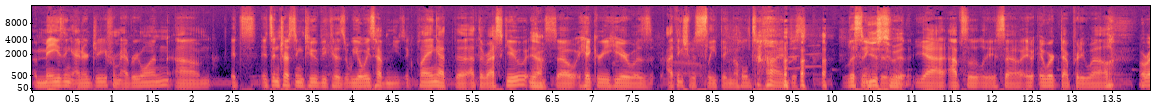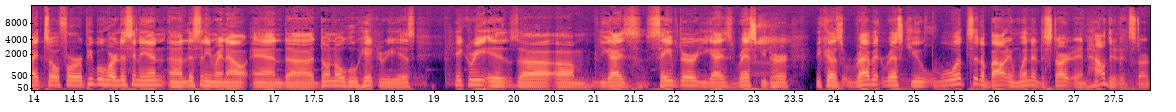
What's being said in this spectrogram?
amazing energy from everyone. Um, it's it's interesting too because we always have music playing at the at the rescue. Yeah. And so Hickory here was I think she was sleeping the whole time, just listening Used to the- it. Yeah, absolutely. So it, it worked out pretty well. All right. So for people who are listening in, uh, listening right now, and uh, don't know who Hickory is, Hickory is uh, um, you guys saved her, you guys rescued her because Rabbit Rescue. What's it about, and when did it start, and how did it start?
